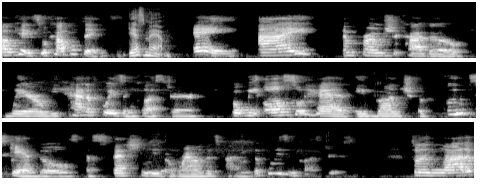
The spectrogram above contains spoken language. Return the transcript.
Okay, so a couple things. Yes, ma'am. A, I am from Chicago where we had a poison cluster, but we also had a bunch of food scandals, especially around the time of the poison clusters. So a lot of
